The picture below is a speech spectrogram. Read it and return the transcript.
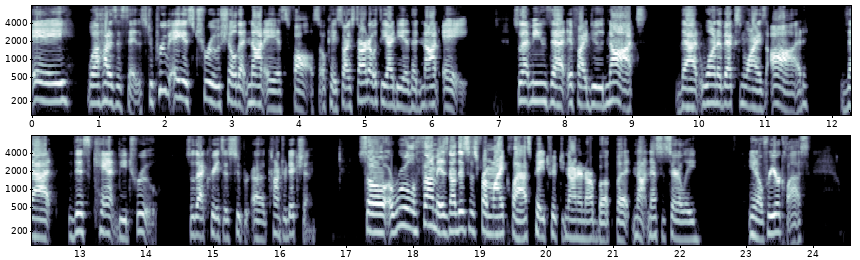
A, well, how does this say this? To prove A is true, show that not A is false. Okay, so I start out with the idea that not A. So that means that if I do not, that one of X and Y is odd, that this can't be true. So that creates a super uh, contradiction. So a rule of thumb is, now this is from my class, page 59 in our book, but not necessarily, you know, for your class.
